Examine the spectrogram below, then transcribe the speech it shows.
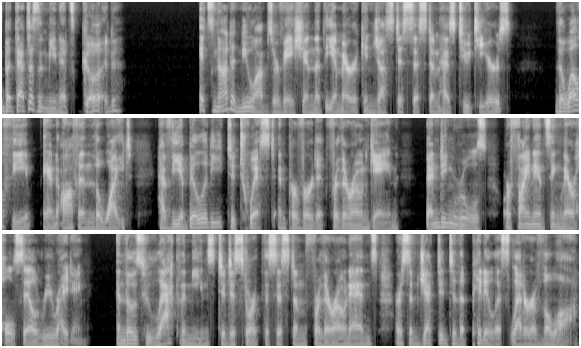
but that doesn't mean it's good. It's not a new observation that the American justice system has two tiers. The wealthy, and often the white, have the ability to twist and pervert it for their own gain, bending rules or financing their wholesale rewriting. And those who lack the means to distort the system for their own ends are subjected to the pitiless letter of the law.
